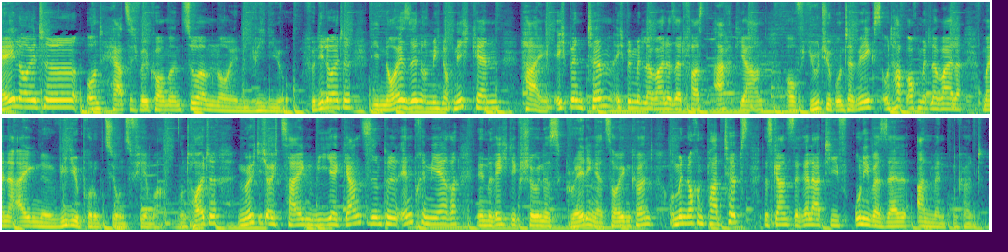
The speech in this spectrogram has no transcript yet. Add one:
Hey Leute und herzlich willkommen zu einem neuen Video. Für die Leute, die neu sind und mich noch nicht kennen, hi, ich bin Tim, ich bin mittlerweile seit fast acht Jahren auf YouTube unterwegs und habe auch mittlerweile meine eigene Videoproduktionsfirma. Und heute möchte ich euch zeigen, wie ihr ganz simpel in Premiere ein richtig schönes Grading erzeugen könnt und mit noch ein paar Tipps das Ganze relativ universell anwenden könnt.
